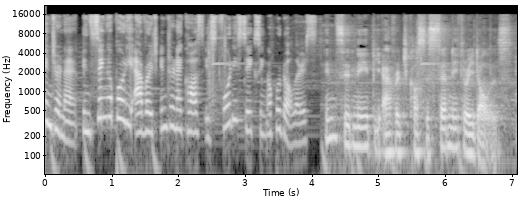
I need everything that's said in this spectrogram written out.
Internet. In Singapore, the average internet cost is 46 Singapore dollars. In Sydney, the average cost is $73.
